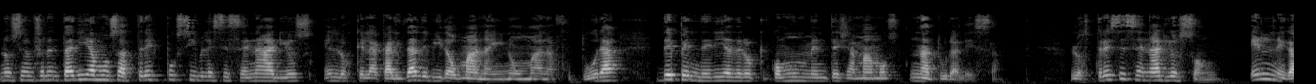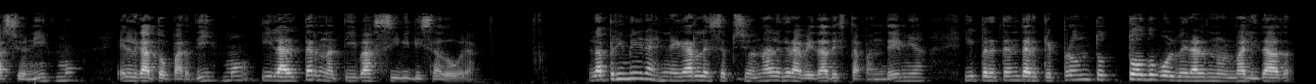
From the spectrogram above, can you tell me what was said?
nos enfrentaríamos a tres posibles escenarios en los que la calidad de vida humana y no humana futura dependería de lo que comúnmente llamamos naturaleza. Los tres escenarios son el negacionismo, el gatopardismo y la alternativa civilizadora. La primera es negar la excepcional gravedad de esta pandemia y pretender que pronto todo volverá a la normalidad,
